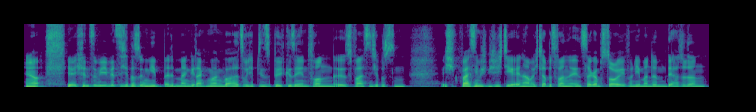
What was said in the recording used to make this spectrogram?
Ja, ja, ich finde es irgendwie witzig, ich habe das irgendwie, mein Gedankengang war halt so, ich habe dieses Bild gesehen von, ich weiß nicht, ob es ein, ich weiß nicht, ob ich mich richtig erinnere, aber ich glaube, es war eine Instagram-Story von jemandem, der hatte dann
